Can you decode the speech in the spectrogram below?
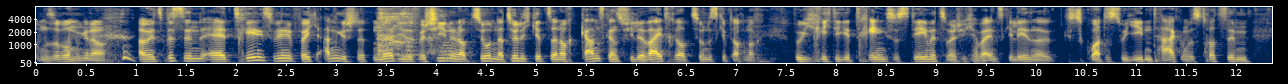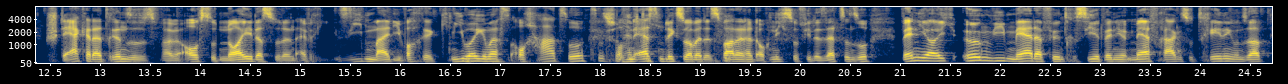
Um so rum, genau. Aber jetzt ein bisschen äh, Trainingspläne für euch angeschnitten, ne? diese verschiedenen Optionen. Natürlich gibt es da noch ganz, ganz viele weitere Optionen. Es gibt auch noch wirklich richtige Trainingssysteme. Zum Beispiel, ich habe eins gelesen, da squattest du jeden Tag und wirst trotzdem stärker da drin. So, das war mir auch so neu, dass du dann einfach siebenmal die Woche Kniebeuge machst. Auch hart so. Auf den ersten Blick so, aber das waren dann halt auch nicht so viele Sätze und so. Wenn ihr euch irgendwie mehr dafür interessiert, wenn ihr mehr Fragen zu Training und so habt,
